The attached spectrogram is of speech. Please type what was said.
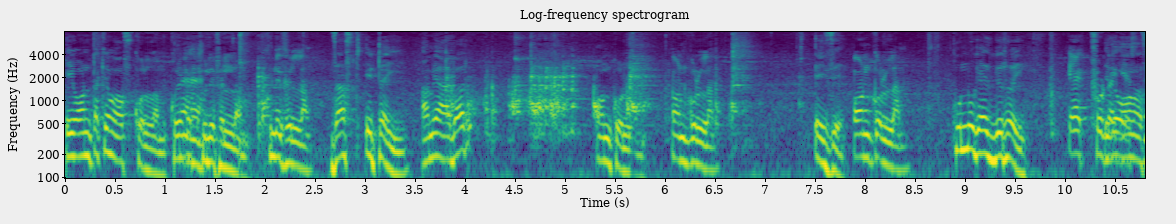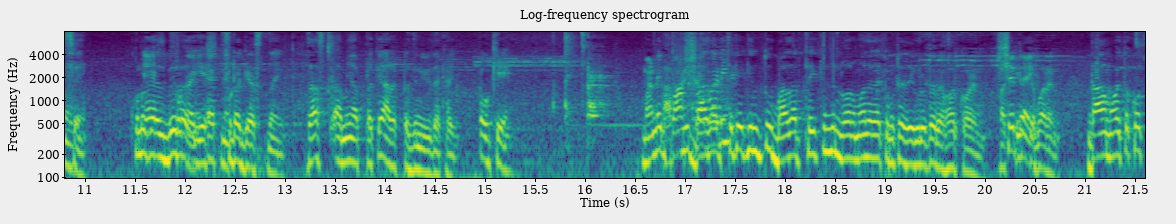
এই অনটাকে আমি অফ করলাম করে হ্যাঁ। খুলে ফেললাম। খুলে ফেললাম। জাস্ট এটাই। আমি আবার অন করলাম। অন করলাম। এই যে। অন করলাম। কোনো গ্যাস বের হয়? এক ফোঁটা গ্যাস আছে। কোনো গ্যাস বের হয়? এক ফোঁটা গ্যাস নাই। জাস্ট আমি আপনাকে আরেকটা জিনিস দেখাই। ওকে। মানে বাজার থেকে কিন্তু বাজার থেকে কিন্তু নর্মাল এরকম একটা রেগুলেটর ব্যবহার করেন। সেটাই। পারেন। দাম হয়তো কত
